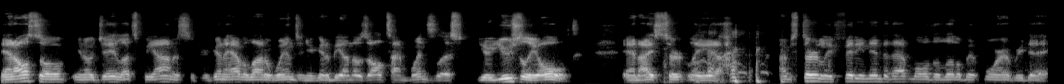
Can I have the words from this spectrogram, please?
and also, you know, Jay, let's be honest, if you're going to have a lot of wins and you're going to be on those all-time wins list, you're usually old. And I certainly, uh, I'm certainly fitting into that mold a little bit more every day.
